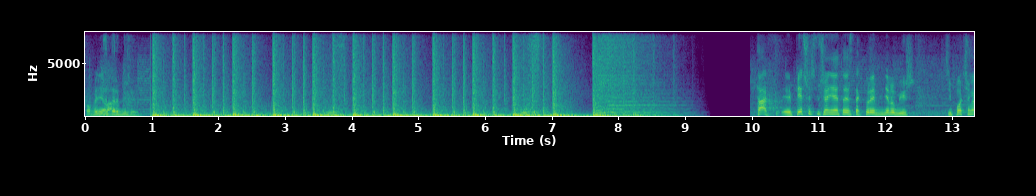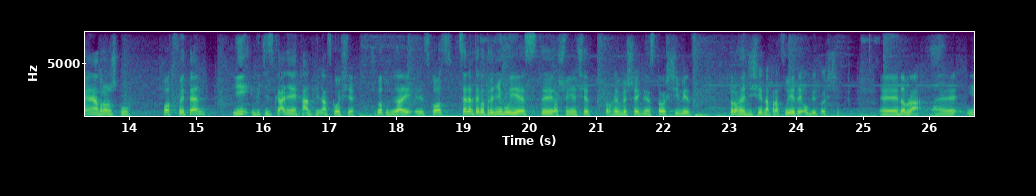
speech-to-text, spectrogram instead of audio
Kopy nie ma. Meter bliżej. Tak, y, pierwsze ćwiczenie to jest te, które nie lubisz, czyli podciąganie na drążku pod chwytem i wyciskanie handli na skosie. Przygotuj tutaj y, skos. Celem tego treningu jest y, osiągnięcie trochę wyższej gęstości, więc trochę dzisiaj napracuję tej obietości. E, dobra, e, i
